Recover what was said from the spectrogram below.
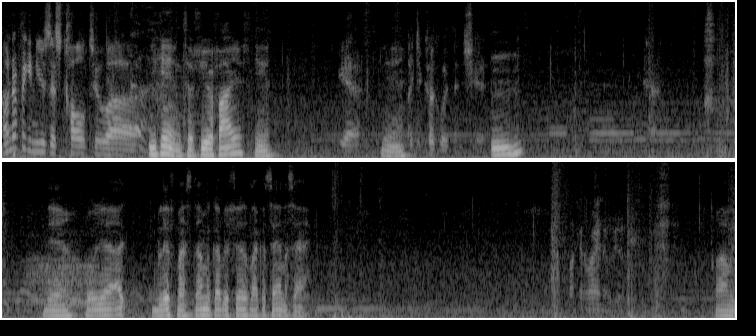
I wonder if we can use this coal to, uh, You can to fuel fires. Yeah, yeah, yeah. like to cook with and shit. Mm-hmm. Lift my stomach up. It feels like a Santa sack. Fucking rhino good. Probably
